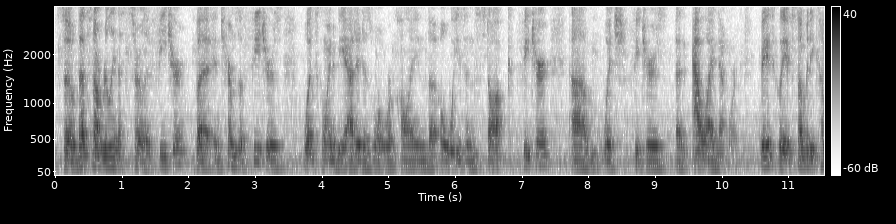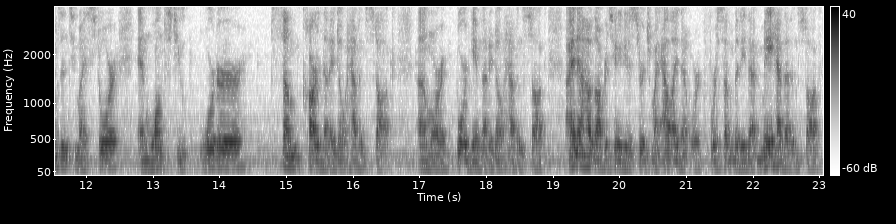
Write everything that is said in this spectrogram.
So that's not really necessarily a feature, but in terms of features, what's going to be added is what we're calling the always in stock feature, um, which features an ally network. Basically, if somebody comes into my store and wants to order some card that I don't have in stock um, or a board game that I don't have in stock, I now have the opportunity to search my ally network for somebody that may have that in stock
